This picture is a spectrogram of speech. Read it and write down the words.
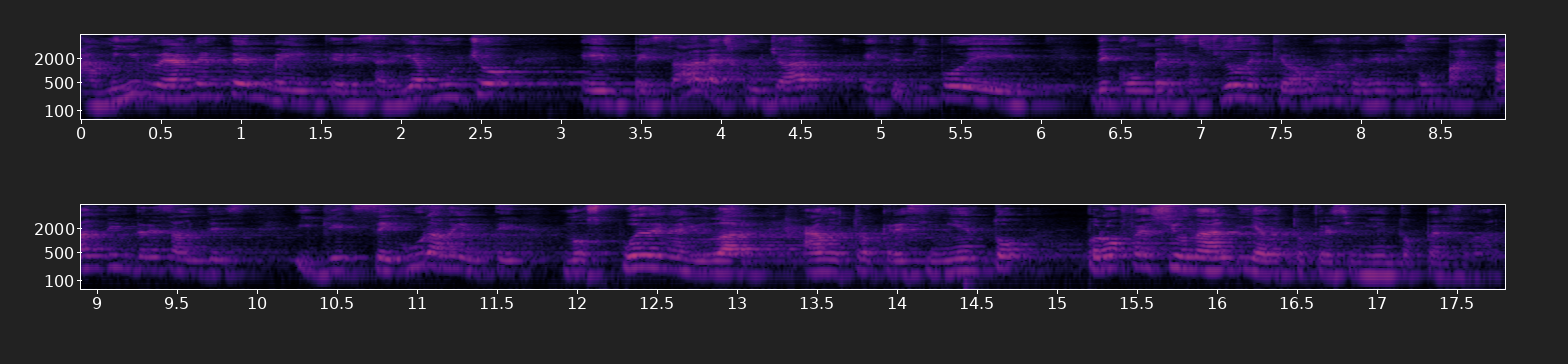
A mí realmente me interesaría mucho empezar a escuchar este tipo de, de conversaciones que vamos a tener que son bastante interesantes y que seguramente nos pueden ayudar a nuestro crecimiento profesional y a nuestro crecimiento personal.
